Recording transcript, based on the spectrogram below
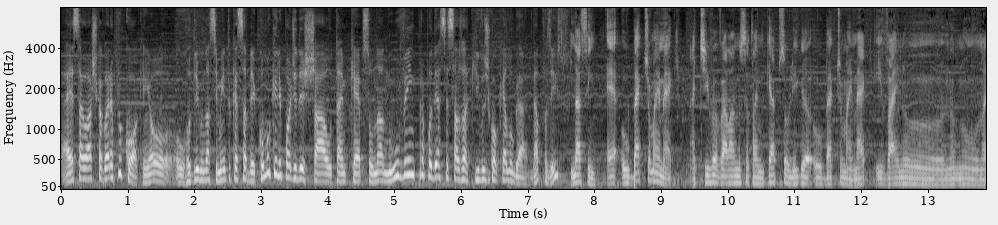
Essa eu acho que agora é pro Cocken. O, o Rodrigo Nascimento quer saber como que ele pode deixar o Time Capsule na nuvem para poder acessar os arquivos de qualquer lugar. Dá pra fazer isso? Dá sim, é o Back to My Mac. Ativa, vai lá no seu Time Capsule, liga o Back to My Mac e vai no, no, no,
